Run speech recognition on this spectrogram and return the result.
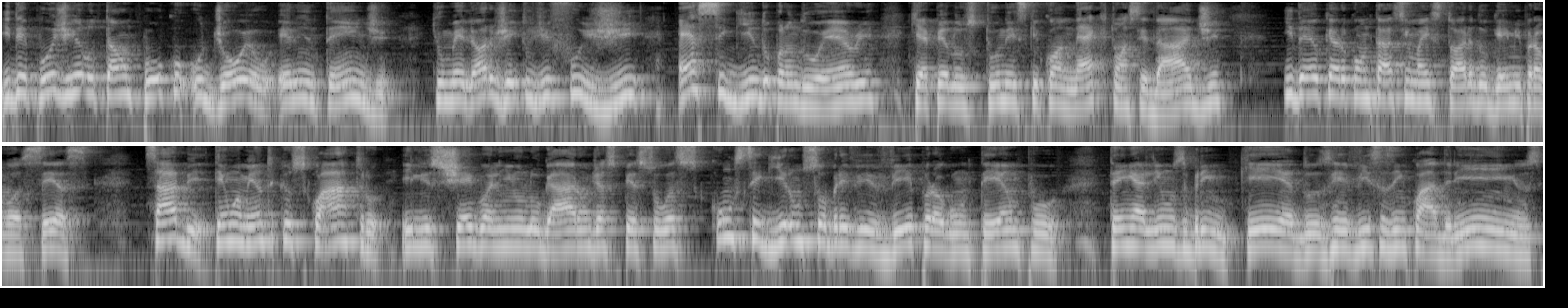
e depois de relutar um pouco, o Joel, ele entende que o melhor jeito de fugir é seguindo o plano do Henry, que é pelos túneis que conectam a cidade. E daí eu quero contar assim uma história do game para vocês. Sabe, tem um momento que os quatro eles chegam ali em um lugar onde as pessoas conseguiram sobreviver por algum tempo. Tem ali uns brinquedos, revistas em quadrinhos,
